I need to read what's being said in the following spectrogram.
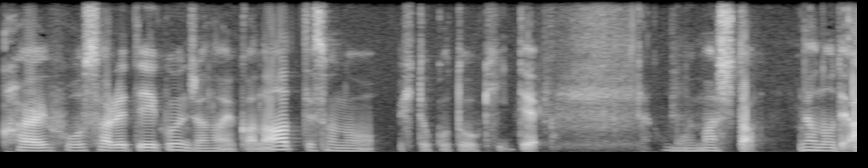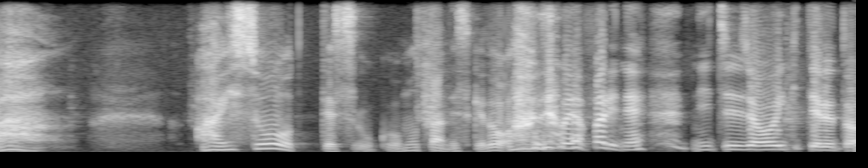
解放されていくんじゃないかなってその一言を聞いて思いました。なのでああ合いそうってすごく思ったんですけど、でもやっぱりね、日常生きてると、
